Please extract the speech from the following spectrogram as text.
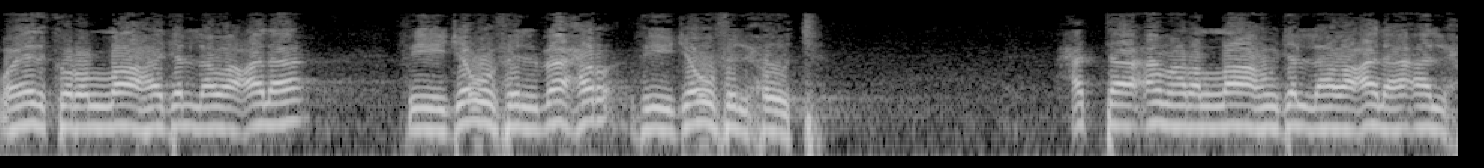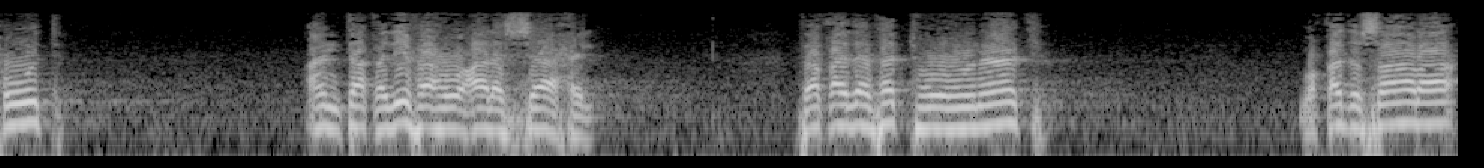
ويذكر الله جل وعلا في جوف البحر في جوف الحوت. حتى أمر الله جل وعلا الحوت أن تقذفه على الساحل. فقذفته هناك وقد صار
